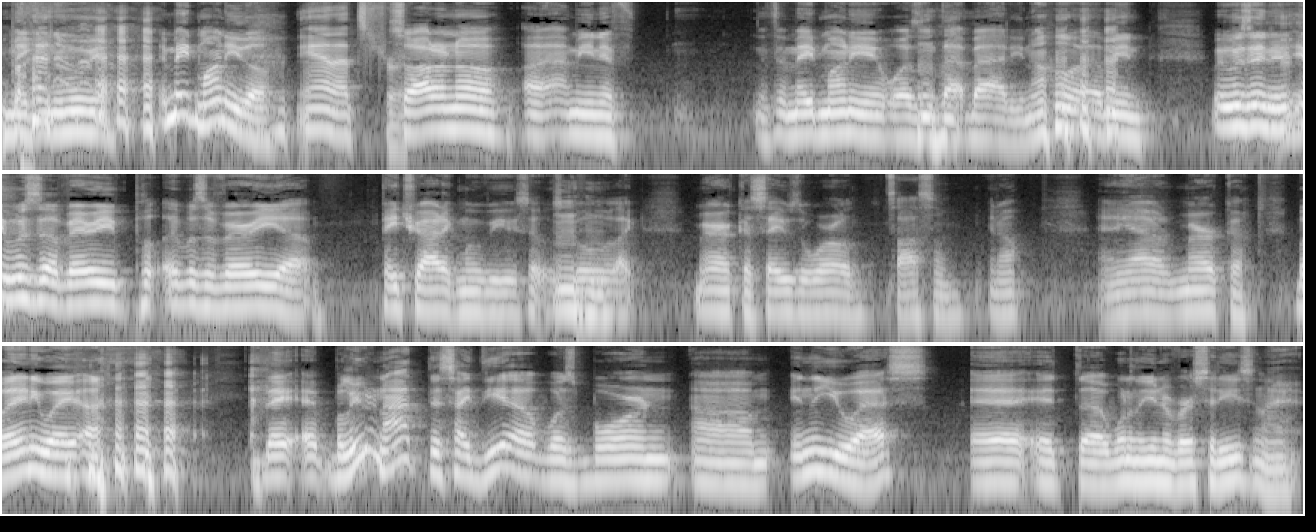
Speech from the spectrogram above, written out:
making the movie, it made money though. Yeah, that's true. So I don't know. I I mean, if if it made money, it wasn't that bad. You know, I mean, it was an, it was a very it was a very uh, patriotic movie. So it was cool. Like America saves the world. It's awesome. You know, and yeah, America. But anyway. Uh, They uh, believe it or not, this idea was born um, in the U.S. Uh, at uh, one of the universities, and I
